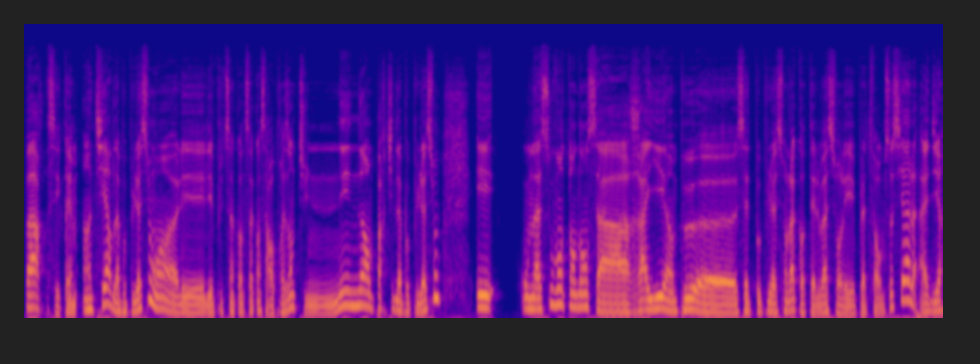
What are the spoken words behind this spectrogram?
part, c'est quand même un tiers de la population. hein. Les, les plus de 55 ans, ça représente une énorme partie de la population. Et on a souvent tendance à railler un peu euh, cette population-là quand elle va sur les plateformes sociales, à dire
